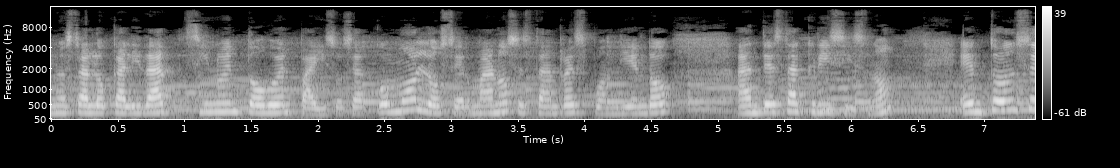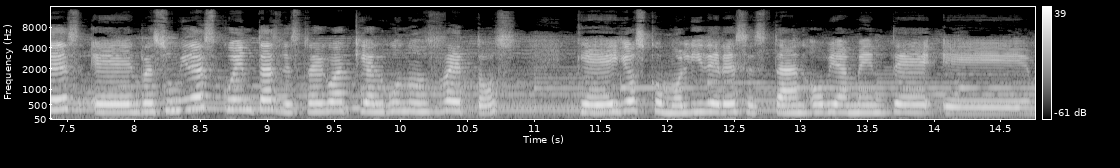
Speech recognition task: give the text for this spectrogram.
nuestra localidad, sino en todo el país, o sea, cómo los hermanos están respondiendo ante esta crisis, ¿no? Entonces, en resumidas cuentas, les traigo aquí algunos retos que ellos como líderes están obviamente em,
